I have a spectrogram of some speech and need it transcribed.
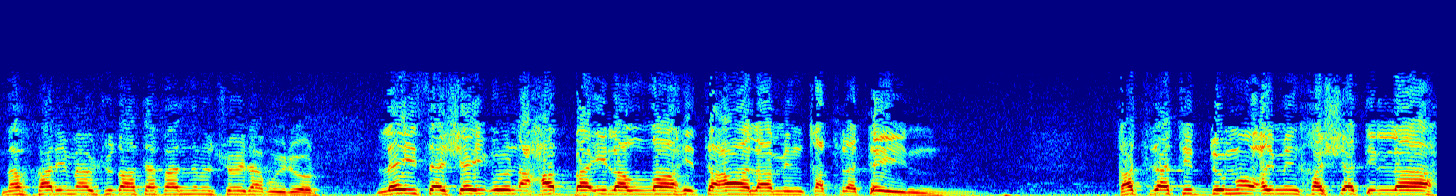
Mefkari mevcudat Efendimiz şöyle buyuruyor. Leyse şey'un ahabbe ilallahi teala min katreteyn. Katretid dumu'i min haşyetillah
